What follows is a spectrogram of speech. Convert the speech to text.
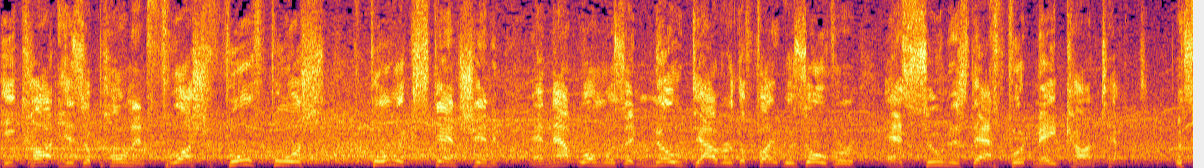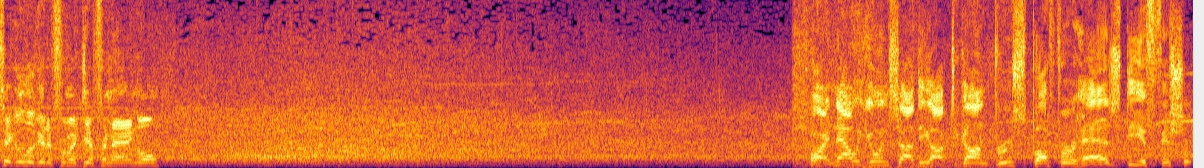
He caught his opponent flush, full force, full extension, and that one was a no-doubter. The fight was over as soon as that foot made contact. Let's take a look at it from a different angle. All right, now we go inside the octagon. Bruce Buffer has the official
